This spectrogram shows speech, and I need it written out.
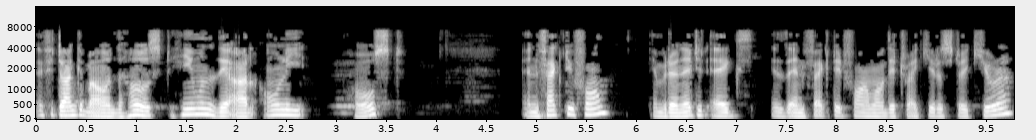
if you talk about the host, humans, they are only host. Infective form, embryonated eggs is the infected form of the Trichuris trichiura.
